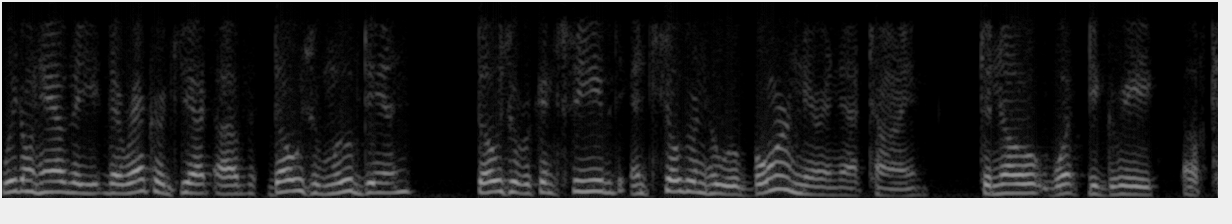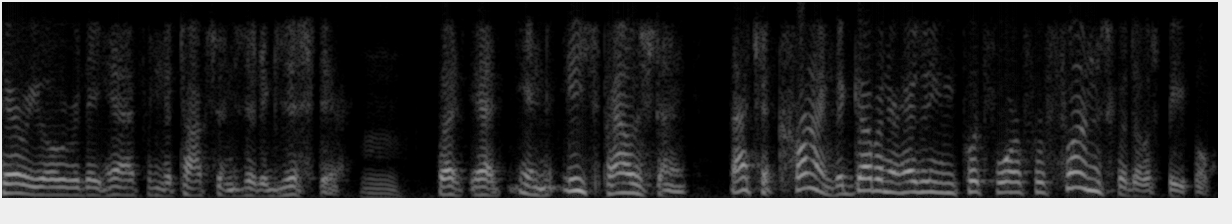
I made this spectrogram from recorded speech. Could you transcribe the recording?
we don't have the, the records yet of those who moved in, those who were conceived, and children who were born during that time to know what degree of carryover they had from the toxins that exist there. Mm. But at, in East Palestine, that's a crime. The governor hasn't even put forth for funds for those people.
